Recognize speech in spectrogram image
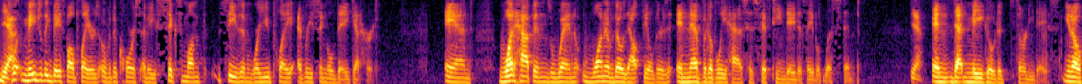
Yeah. Major League Baseball players over the course of a six month season where you play every single day get hurt. And what happens when one of those outfielders inevitably has his 15 day disabled list stint? Yeah. And that may go to 30 days. You know,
